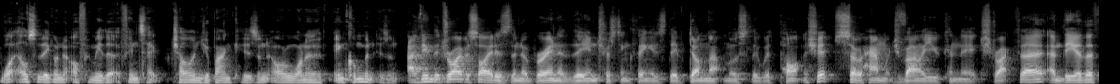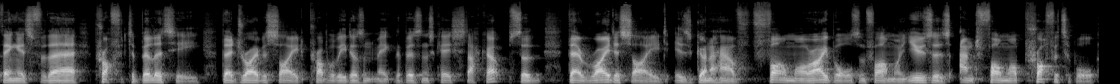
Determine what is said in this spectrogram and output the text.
What else are they going to offer me that a fintech challenger bank isn't or one incumbent isn't? I think the driver side is the no-brainer. The interesting thing is they've done that mostly with partnerships. So how much value can they extract there? And the other thing is for their profitability, their driver side probably doesn't make the business case stack up. So their rider side is going to have far more eyeballs and far more users and far more profitable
